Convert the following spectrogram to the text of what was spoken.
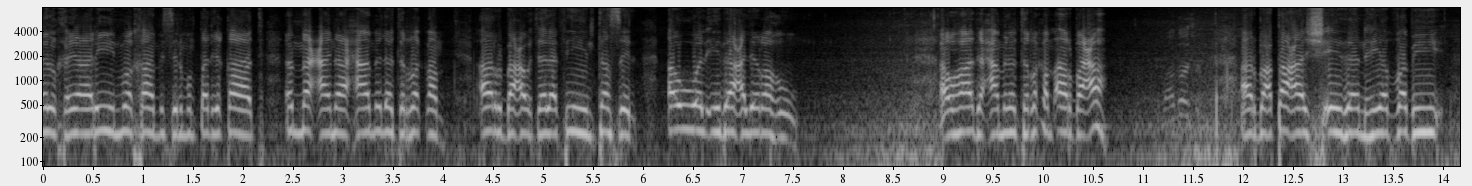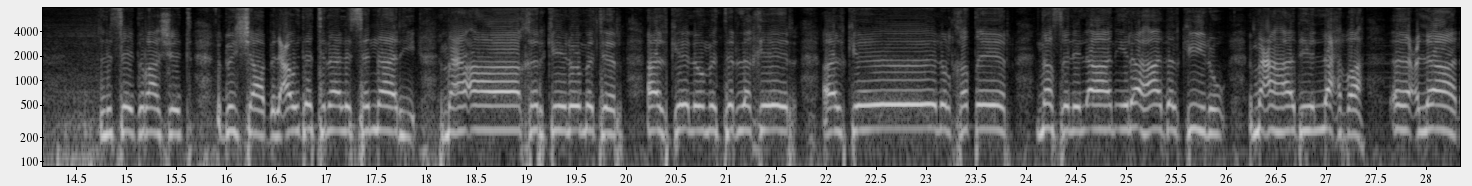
الخيارين وخامس المنطلقات. معنا حاملة الرقم 34 تصل أول إذاعة لرهو. أو هذا حاملة الرقم أربعة. 14 إذا هي الظبي. للسيد راشد بن شابل عودتنا للسناري مع آخر كيلومتر. الكيلومتر الأخير الكيلو الخطير. نصل الآن إلى هذا الكيلو. مع هذه اللحظة إعلان.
